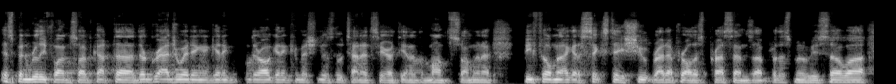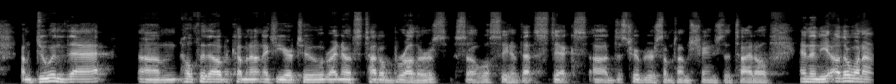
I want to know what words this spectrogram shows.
it's been really fun so i've got the they're graduating and getting they're all getting commissioned as lieutenants here at the end of the month so i'm going to be filming i got a six day shoot right after all this press ends up for this movie so uh, i'm doing that um, hopefully that'll be coming out next year or two. Right now it's titled Brothers, so we'll see if that sticks. Uh, distributors sometimes change the title, and then the other one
